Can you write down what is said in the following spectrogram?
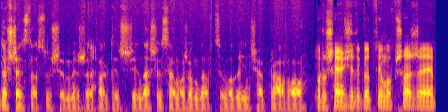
Dość często słyszymy, że faktycznie naszych samorządowców ogranicza prawo. Poruszają się tylko w tym obszarze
